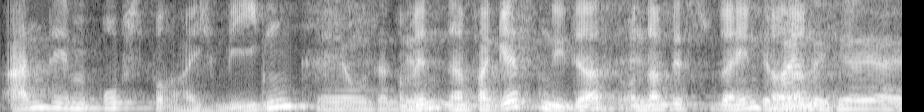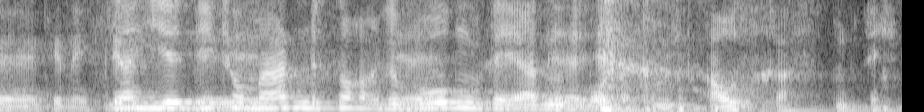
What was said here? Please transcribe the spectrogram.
an dem Obstbereich wiegen Ja, ja, und dann und wenn, dann vergessen die das und dann bist du dahinter. Ja, dann, ja, ja, ja, kenn ich. ja, kenn hier, die Ja, ja. Tomaten müssen noch gewogen werden. Ja, ja. Boah, da kann ich ausrasten, echt.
